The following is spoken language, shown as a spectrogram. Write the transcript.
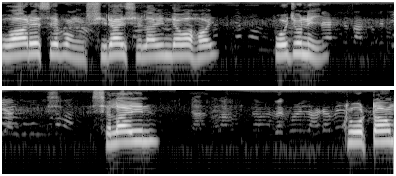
ওআরএস এবং শিরায় সেলাইন দেওয়া হয়। প্রয়োজনে সেলাইন ক্রোটাম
